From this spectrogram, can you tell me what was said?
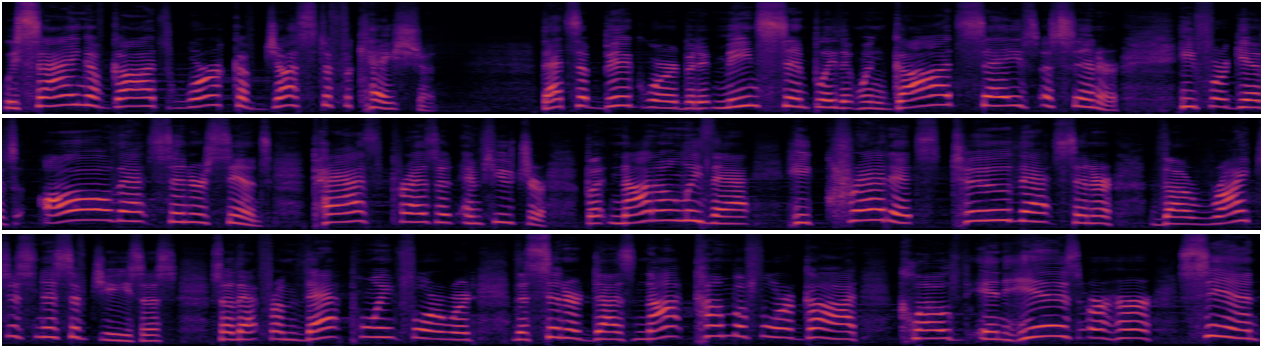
We sang of God's work of justification That's a big word, but it means simply that when God saves a sinner, He forgives all that sinner's sins, past, present, and future. But not only that, He credits to that sinner the righteousness of Jesus, so that from that point forward, the sinner does not come before God clothed in his or her sin,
